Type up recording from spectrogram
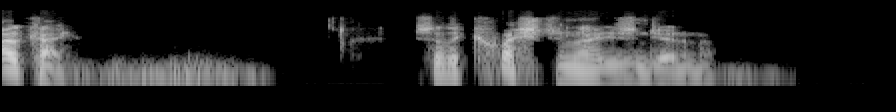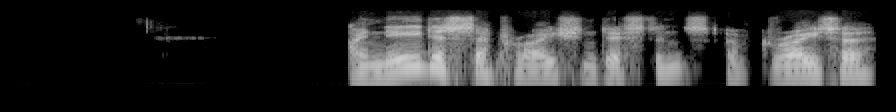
Okay. So the question, ladies and gentlemen, I need a separation distance of greater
